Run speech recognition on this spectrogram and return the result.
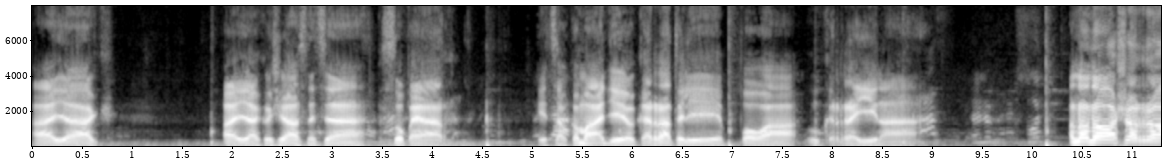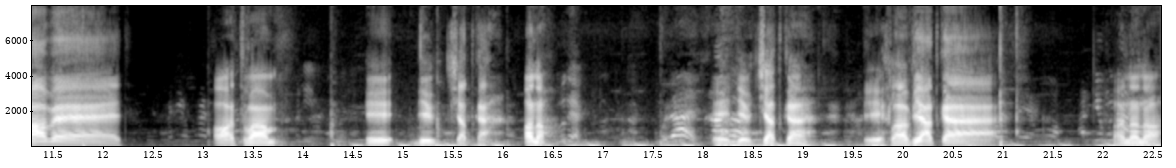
А як? А як учасниця супер. І це в команді карателі Пова Україна. Ну ну що робить? От вам і дівчатка. Оно. І дівчатка, і хлоп'ятка. Оно ну.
